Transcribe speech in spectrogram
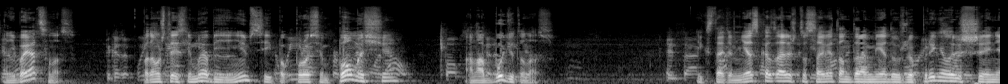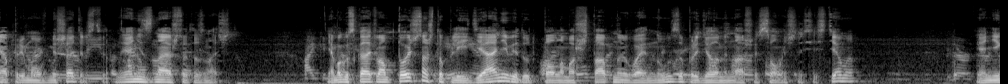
Они боятся нас. Потому что если мы объединимся и попросим помощи, она будет у нас. И, кстати, мне сказали, что Совет Андромеды уже принял решение о прямом вмешательстве, но я не знаю, что это значит. Я могу сказать вам точно, что плеядиане ведут полномасштабную войну за пределами нашей Солнечной системы, и они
